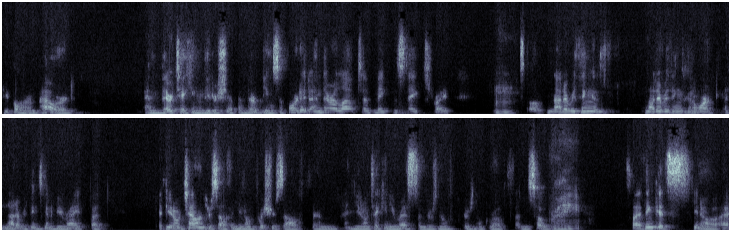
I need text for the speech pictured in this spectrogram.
people are empowered and they're taking leadership and they're being supported and they're allowed to make mistakes right Mm-hmm. So not everything is not everything is going to work, and not everything's going to be right. But if you don't challenge yourself and you don't push yourself, then and you don't take any risks, and there's no there's no growth. And so right. So I think it's you know I,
